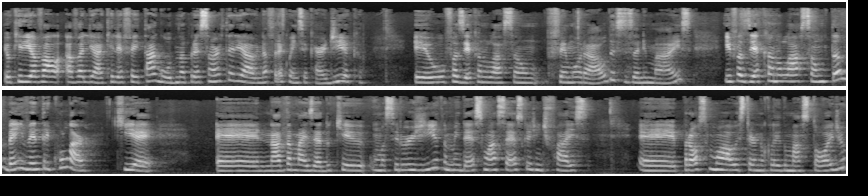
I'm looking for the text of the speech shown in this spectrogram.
Eu queria avaliar aquele efeito agudo na pressão arterial e na frequência cardíaca. Eu fazia canulação femoral desses animais e fazia canulação também ventricular, que é, é nada mais é do que uma cirurgia também dessa, um acesso que a gente faz é, próximo ao esternocleidomastóide,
